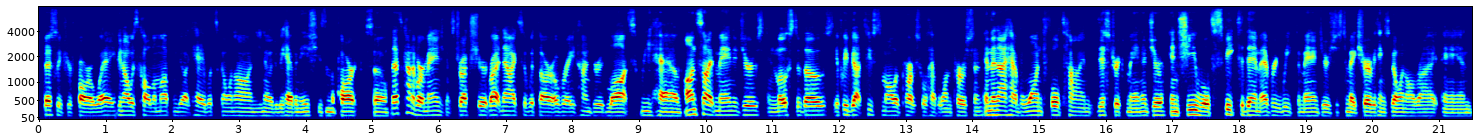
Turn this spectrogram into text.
especially if you're far away. You can always call them up and be like, hey, what's going on? You know, do we have any issues in the park? So that's kind of our management structure. Right now, i said with our over 800 lots, we have on site managers in most of those. If we've got two smaller parks, we'll have one person. And then I have one full time district manager, and she will speak to them every week, the managers, just to make sure everything's going all right and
